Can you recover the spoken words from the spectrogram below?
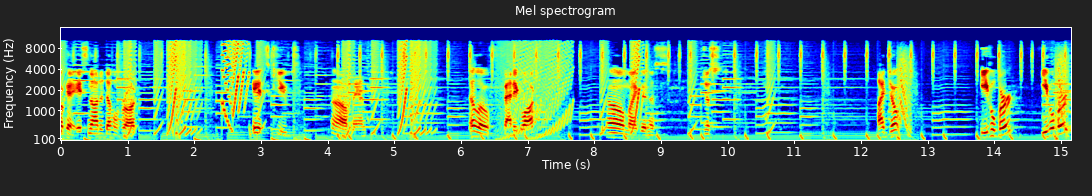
Okay, it's not a devil frog. It's cubes. Oh, man. Hello, fatty block. Oh my goodness. Just... I don't... Evil Bird? Evil Bird?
